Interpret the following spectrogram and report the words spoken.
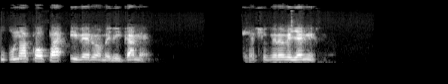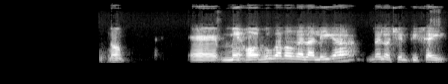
Una Copa Iberoamericana. Que eso creo que ya ni. No. Eh, mejor jugador de la liga del 86.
